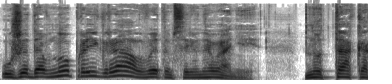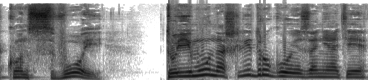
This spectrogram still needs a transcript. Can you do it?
уже давно проиграл в этом соревновании. Но так как он свой, то ему нашли другое занятие,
